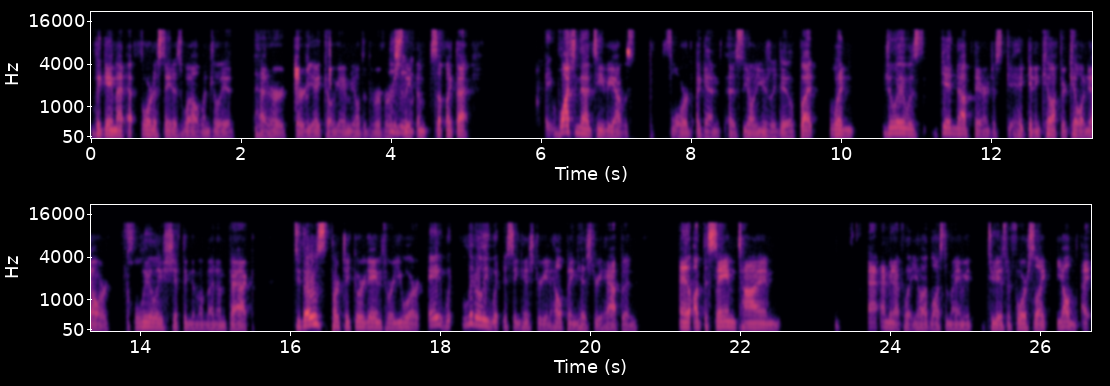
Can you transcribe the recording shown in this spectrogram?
the game at, at, Florida State as well when Julia had her 38 kill game. Y'all did the reverse mm-hmm. sweep and stuff like that. Watching that on TV, I was floored again, as y'all usually do. But when Julia was getting up there and just get, getting kill after kill, and y'all were clearly shifting the momentum back. Do those particular games where you are a w- literally witnessing history and helping history happen and at the same time I mean, I thought y'all had lost to Miami two days before, so like y'all, I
